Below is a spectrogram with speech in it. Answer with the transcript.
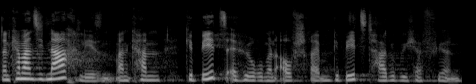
Dann kann man sie nachlesen. Man kann Gebetserhörungen aufschreiben, Gebetstagebücher führen.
